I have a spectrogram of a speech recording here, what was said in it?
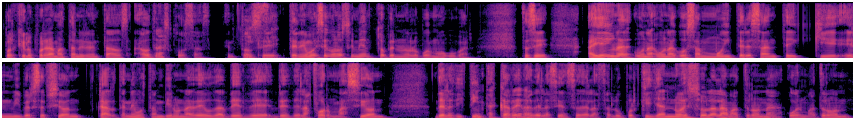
porque los programas están orientados a otras cosas. Entonces, tenemos ese conocimiento, pero no lo podemos ocupar. Entonces, ahí hay una, una, una, cosa muy interesante que en mi percepción, claro, tenemos también una deuda desde, desde la formación de las distintas carreras de la ciencia de la salud, porque ya no es solo la matrona o el matrón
